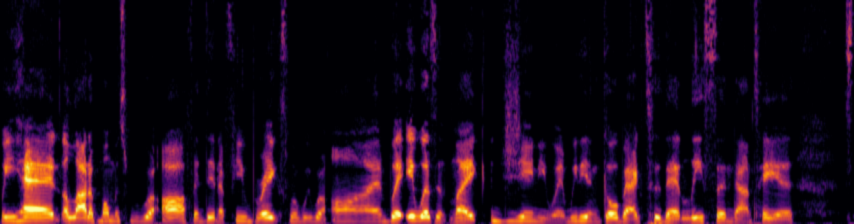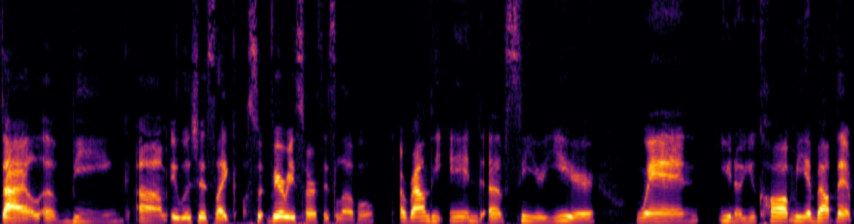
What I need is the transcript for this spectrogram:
We had a lot of moments we were off and then a few breaks where we were on but it wasn't like genuine. We didn't go back to that lisa and Dantea style of being. Um it was just like very surface level. Around the end of senior year when you know you called me about that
